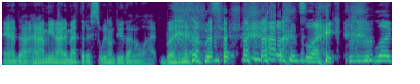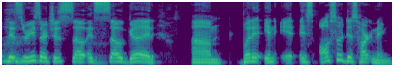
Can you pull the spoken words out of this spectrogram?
and uh, and I'm United Methodist, so we don't do that a lot. But I was, I was like, look, this research is so it's so good. Um, but it, it is also disheartening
